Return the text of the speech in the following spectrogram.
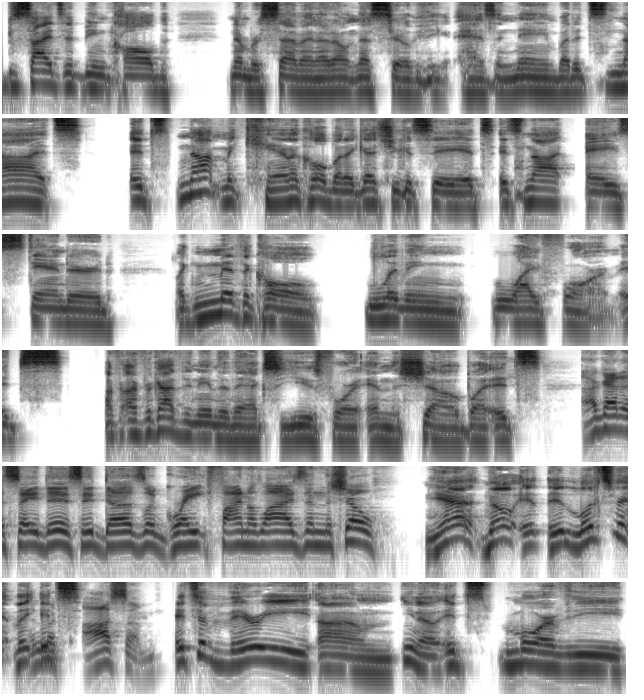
besides it being called number seven i don't necessarily think it has a name but it's not it's not mechanical but i guess you could say it's it's not a standard like mythical living life form. It's I, f- I forgot the name that they actually use for it in the show but it's I gotta say this: it does look great finalized in the show. yeah no it, it looks like It it's looks awesome. it's a very um you know it's more of the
